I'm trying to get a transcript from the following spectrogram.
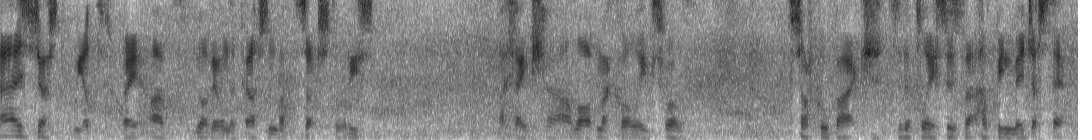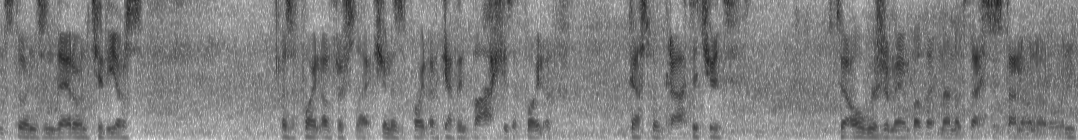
It is just weird, right? I'm not the only person with such stories. I think uh, a lot of my colleagues will circle back to the places that have been major stepping stones in their own careers as a point of reflection, as a point of giving back, as a point of personal gratitude. To always remember that none of this is done on our own.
